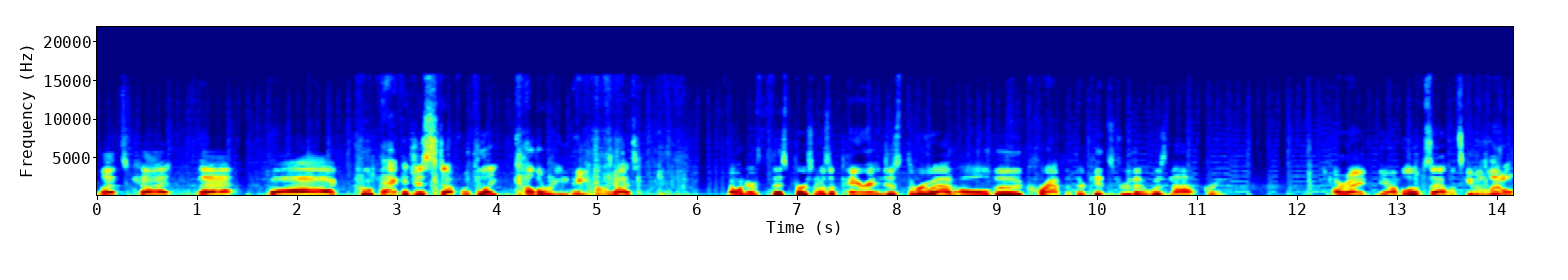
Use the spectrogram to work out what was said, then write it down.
Let's cut that box. Who packages stuff with like coloring paper? What? I wonder if this person was a parent and just threw out all the crap that their kids drew that was not great. All right, the envelope's out. Let's give it a little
